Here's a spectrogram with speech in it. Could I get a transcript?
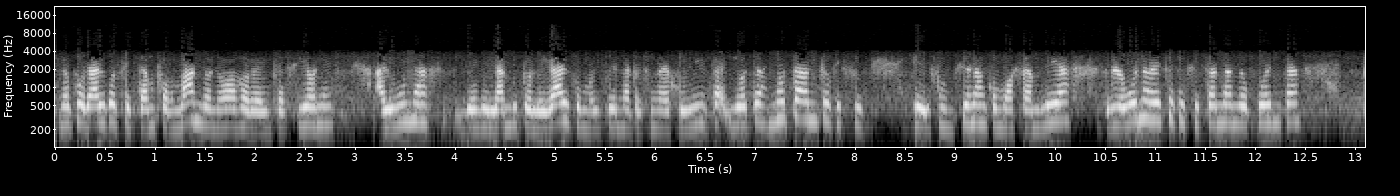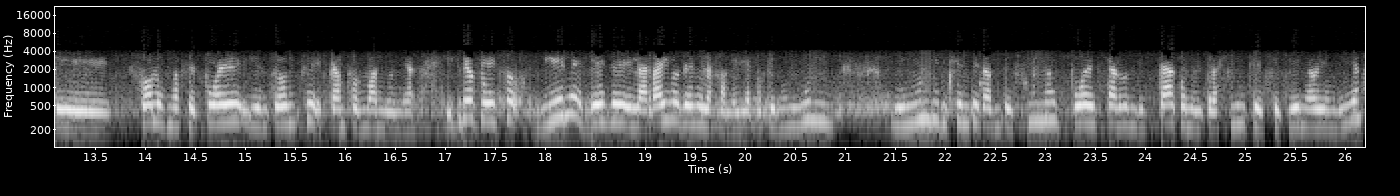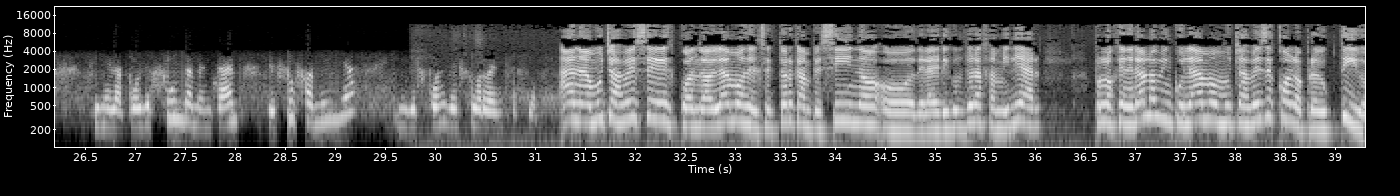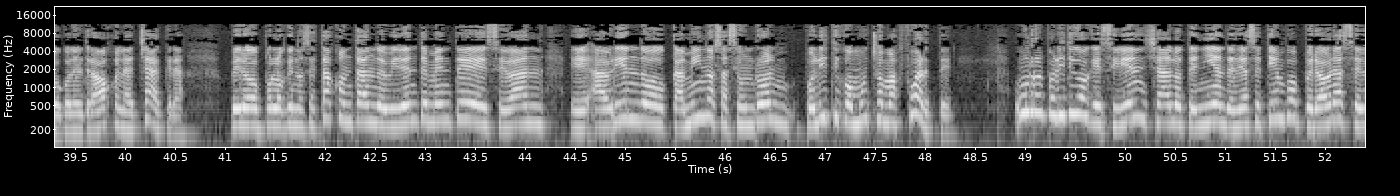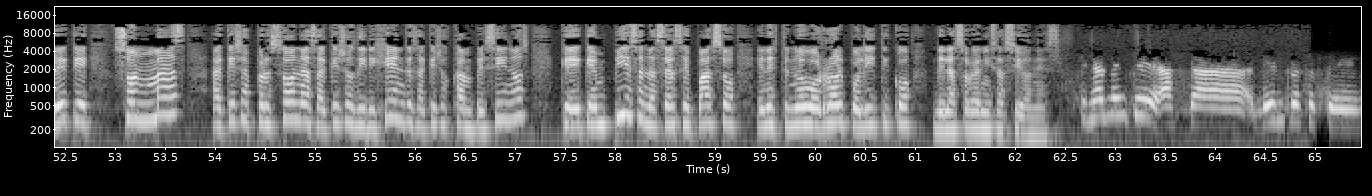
no por algo se están formando nuevas organizaciones, algunas desde el ámbito legal, como dice una persona jurídica, y otras no tanto, que, que funcionan como asamblea, Pero lo bueno de eso es que se están dando cuenta que solos no se puede y entonces están formando unión. Y creo que eso viene desde el arraigo, desde la familia, porque ningún ningún dirigente campesino puede estar donde está con el trajín que se tiene hoy en día sin el apoyo fundamental de su familia y después de su organización. Ana, muchas veces cuando hablamos del sector campesino o de la agricultura familiar, por lo general lo vinculamos muchas veces con lo productivo, con el trabajo en la chacra pero por lo que nos estás contando, evidentemente se van eh, abriendo caminos hacia un rol político mucho más fuerte. Un rol político que si bien ya lo tenían desde hace tiempo, pero ahora se ve que son más aquellas personas, aquellos dirigentes, aquellos campesinos que, que empiezan a hacerse paso en este nuevo rol político de las organizaciones. Finalmente, hasta dentro de esos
